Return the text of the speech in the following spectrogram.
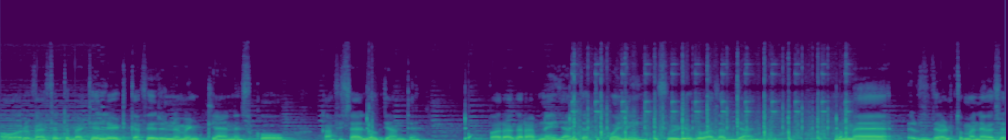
और वैसे तो बैटल एलिट काफ़ी रिनोमेंट क्लैन है, इसको काफ़ी सारे लोग जानते हैं। पर अगर आप नहीं जानते तो कोई नहीं, इस वीडियो के बाद आप जान जाएँगे फिर मैं रिज़ल्ट तो मैंने वैसे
